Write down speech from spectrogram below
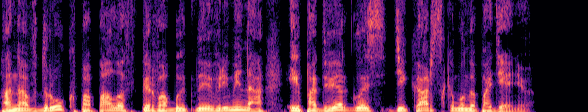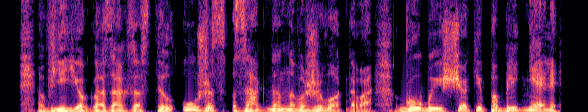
она вдруг попала в первобытные времена и подверглась дикарскому нападению. В ее глазах застыл ужас загнанного животного, губы и щеки побледнели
